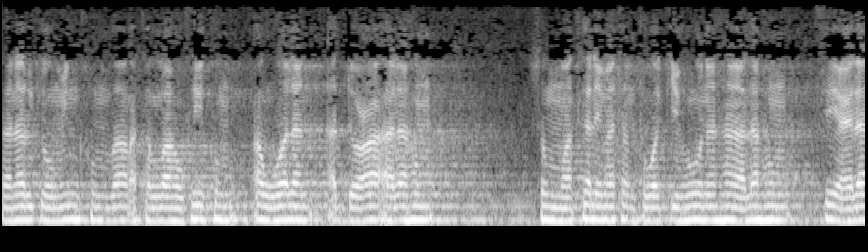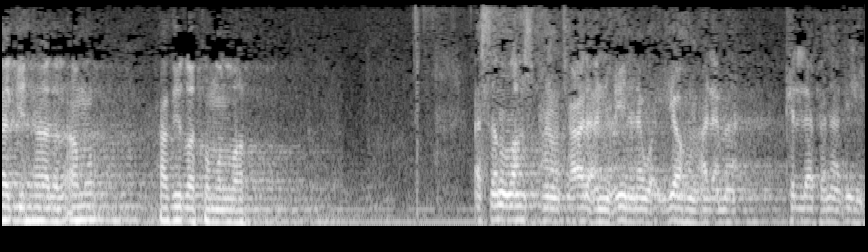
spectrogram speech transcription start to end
فنرجو منكم بارك الله فيكم أولا الدعاء لهم ثم كلمة توجهونها لهم في علاج هذا الأمر. حفظكم الله. أسأل الله سبحانه وتعالى أن يعيننا وإياهم على ما كلفنا به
